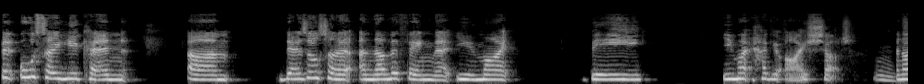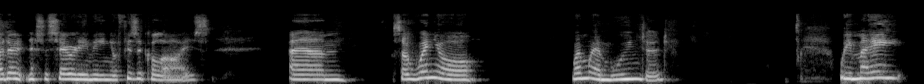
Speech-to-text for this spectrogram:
But also, you can, um, there's also another thing that you might be, you might have your eyes shut. Mm. And I don't necessarily mean your physical eyes. Um, so when you're, when we're wounded, we may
